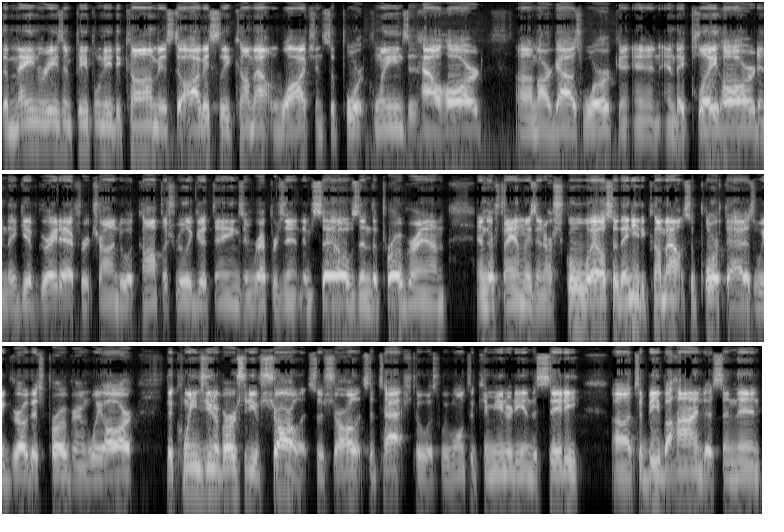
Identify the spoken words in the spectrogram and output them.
the main reason people need to come is to obviously come out and watch and support Queens and how hard Um, our guys work and, and, and they play hard and they give great effort trying to accomplish really good things and represent themselves and the program and their families and our school well. So they need to come out and support that as we grow this program. We are the Queens University of Charlotte. So Charlotte's attached to us. We want the community and the city uh, to be behind us. And then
